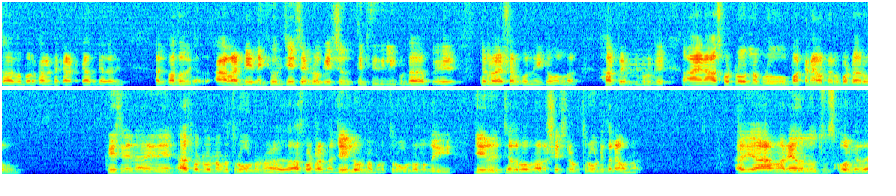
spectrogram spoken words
సాధన పరకాలంటే కరెక్ట్ కాదు కదా అది? అది పద్ధతి కాదు. అలాంటివన్నీ కొన్ని చేశాడు. లోకేష్ తెలిసి తెలియకుండా తెల్ల వేషాలు కొన్ని వేయటం వల్ల హర్ట్ అయ్యింది. ఇప్పుడు ఆయన హాస్పిటల్లో ఉన్నప్పుడు పక్కన ఎవరు నిలబడ్డారు? కేసీఆర్ నాని హాస్పిటల్లో ఉన్నప్పుడు త్రూఅవుట్ హాస్పిటల్ అన్న జైల్లో ఉన్నప్పుడు త్రూఅవుట్ ఉన్నది. జైలు చంద్రబాబును అరెస్ట్ చేసినప్పుడు త్రూఅవుట్ ఇతనే ఉన్నాడు. అది ఆ మర్యాదలు చూసుకోవాలి కదా.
